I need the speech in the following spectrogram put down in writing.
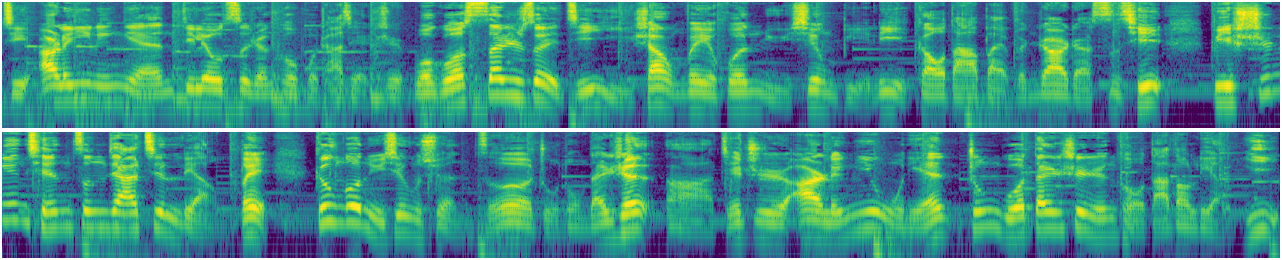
计，二零一零年第六次人口普查显示，我国三十岁及以上未婚女性比例高达百分之二点四七，比十年前增加近两倍。更多女性选择主动单身啊！截至二零一五年，中国单身人口达到两亿。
